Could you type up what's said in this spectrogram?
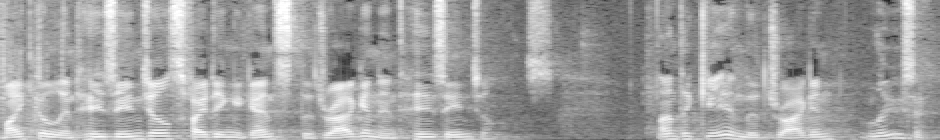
Michael and his angels fighting against the dragon and his angels. And again, the dragon loses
